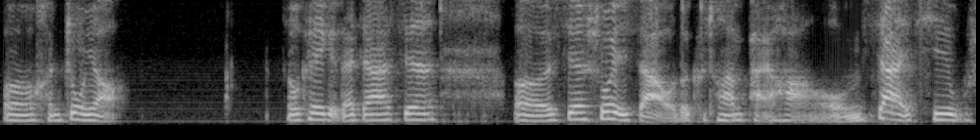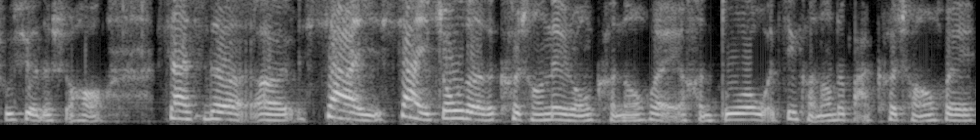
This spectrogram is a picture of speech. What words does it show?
呃，很重要。我可以给大家先，呃，先说一下我的课程安排哈。我们下一期五腧穴的时候，下一期的呃下一下一周的课程内容可能会很多，我尽可能的把课程会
